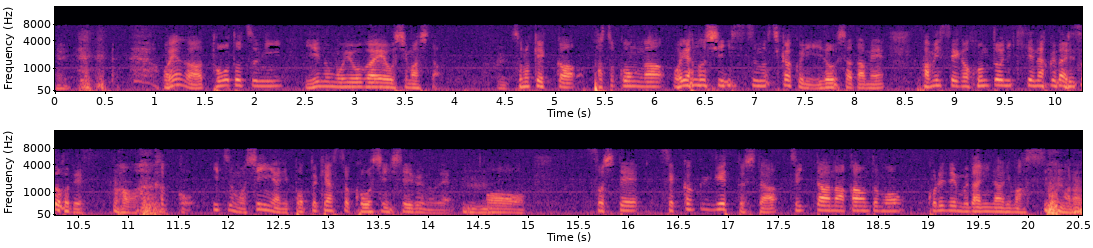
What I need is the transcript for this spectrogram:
親が唐突に家の模様替えをしましたうん。その結果、パソコンが親の寝室の近くに移動したため、ファミステが本当に聞けなくなりそうです。あかっこ、いつも深夜にポッドキャスト更新しているので。うんそして、せっかくゲットしたツイッターのアカウントも、これで無駄になります。あらら。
